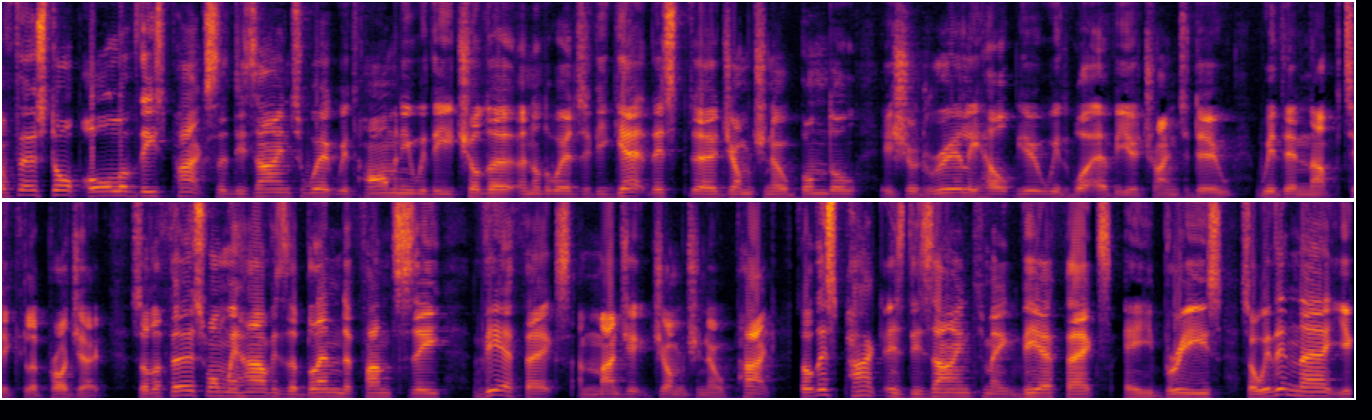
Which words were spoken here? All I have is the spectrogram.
so first up, all of these packs are designed to work with harmony with each other. In other words, if you get this uh, Geometry Node bundle, it should really help you with whatever you're trying to do within that particular project. So the first one we have is the Blender Fantasy VFX and Magic Geometry Node pack. So this pack is designed to make VFX a breeze. So within there, you're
